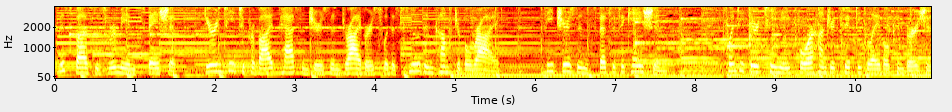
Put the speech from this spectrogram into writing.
This bus is roomy and spacious, guaranteed to provide passengers and drivers with a smooth and comfortable ride. Features and specifications 2013 E450 Glaval conversion,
